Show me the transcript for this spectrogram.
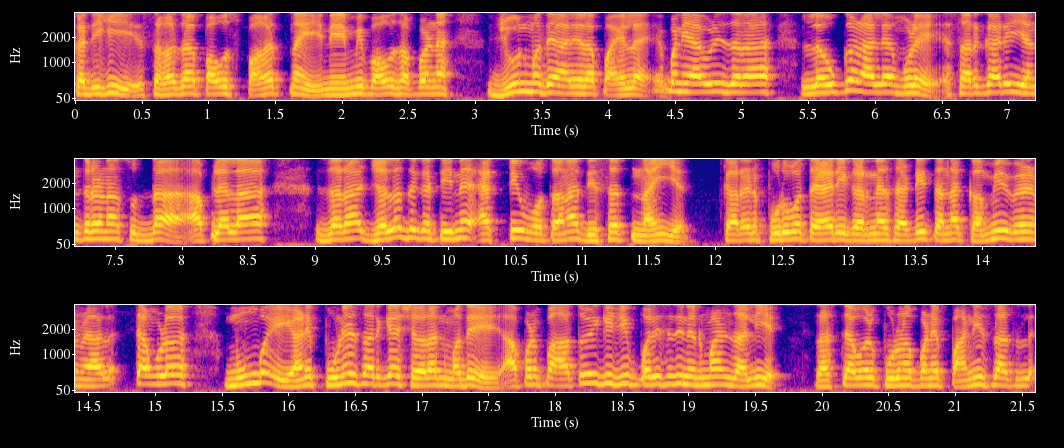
कधीही सहजा पाऊस पाहत नाही. नेहमी पाऊस आपण जूनमध्ये आलेला पाहिला आहे. पण यावेळी जरा लवकर आल्यामुळे सरकारी यंत्रणासुद्धा आपल्याला जरा जलद गतीने ॲक्टिव्ह होताना दिसत नाही आहेत कारण पूर्वतयारी करण्यासाठी त्यांना कमी वेळ मिळाला. त्यामुळं मुंबई आणि पुणेसारख्या शहरांमध्ये आपण पाहतोय की जी परिस्थिती निर्माण झाली आहे रस्त्यावर पूर्णपणे पाणी साचलं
